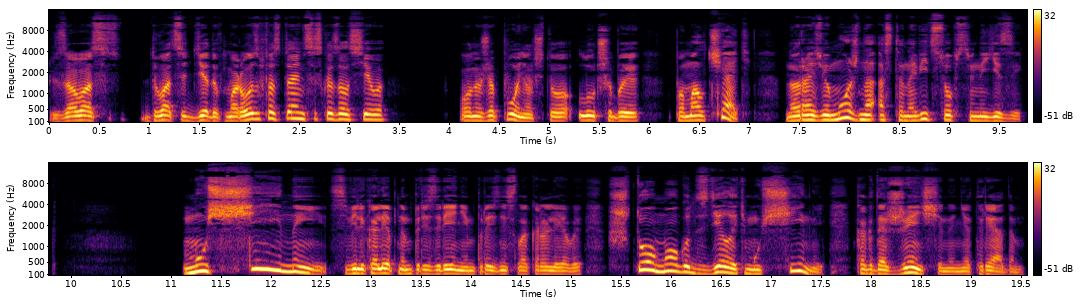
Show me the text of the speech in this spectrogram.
«За вас двадцать Дедов Морозов останется», — сказал Сева. Он уже понял, что лучше бы помолчать, но разве можно остановить собственный язык? «Мужчины!» — с великолепным презрением произнесла королева. «Что могут сделать мужчины, когда женщины нет рядом?»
